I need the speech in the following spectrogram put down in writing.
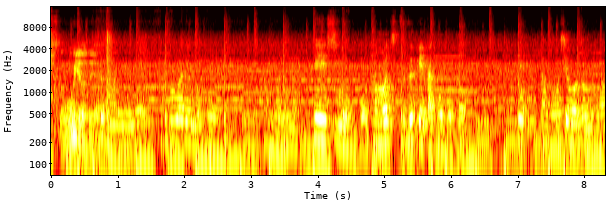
すごいよね。すごいよね。そこまでのこうなんだろうな精神をこう保ち続けたこととね多分お仕事も頑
